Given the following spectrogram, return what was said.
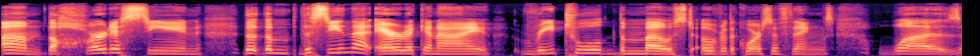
Um, the hardest scene, the, the the scene that Eric and I retooled the most over the course of things was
